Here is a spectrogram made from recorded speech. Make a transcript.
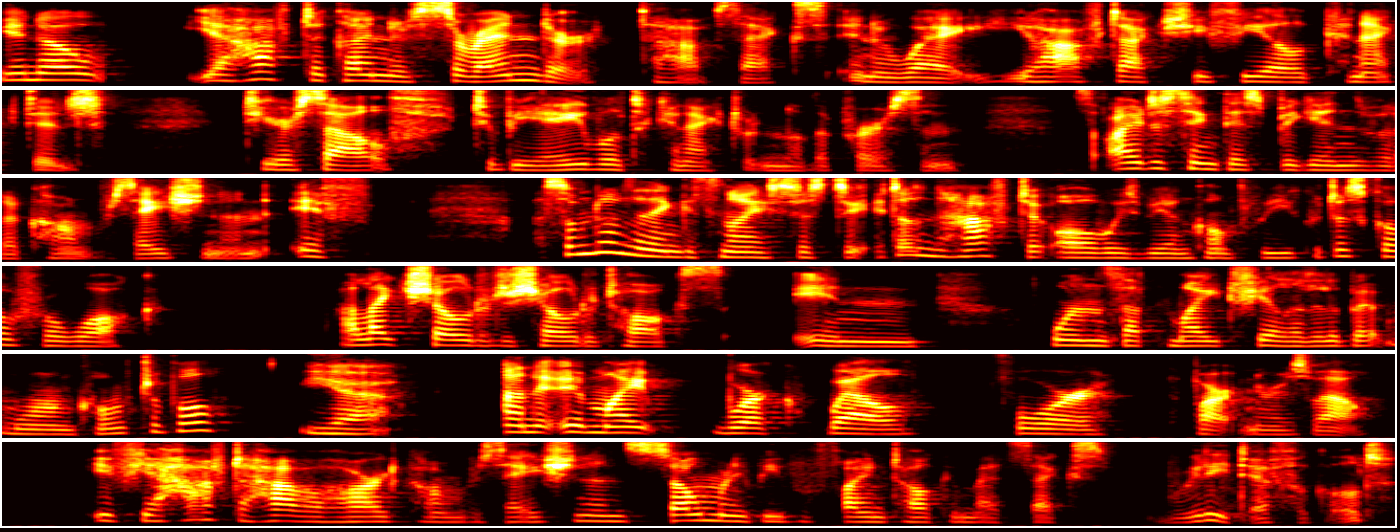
you know, you have to kind of surrender to have sex in a way. You have to actually feel connected to yourself to be able to connect with another person. So I just think this begins with a conversation. And if sometimes I think it's nice just to, it doesn't have to always be uncomfortable. You could just go for a walk. I like shoulder to shoulder talks in ones that might feel a little bit more uncomfortable. Yeah. And it might work well for the partner as well. If you have to have a hard conversation, and so many people find talking about sex really difficult.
